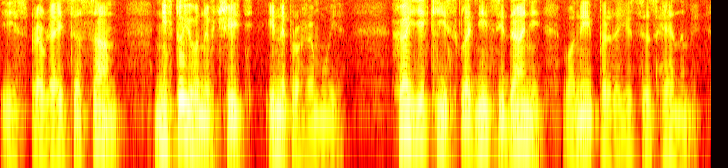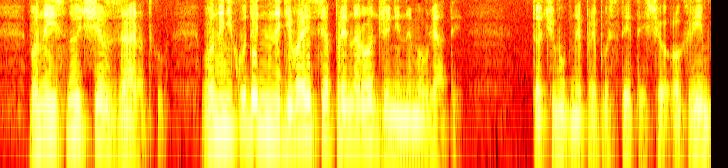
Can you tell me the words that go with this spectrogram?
і справляється сам. Ніхто його не вчить і не програмує. Хай які складні ці дані, вони передаються з генами. Вони існують ще в зародку. Вони нікуди не діваються при народженні немовляти. То чому б не припустити, що окрім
